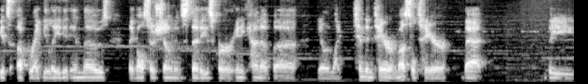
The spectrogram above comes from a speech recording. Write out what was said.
gets upregulated in those. They've also shown in studies for any kind of uh, you know like tendon tear or muscle tear that the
